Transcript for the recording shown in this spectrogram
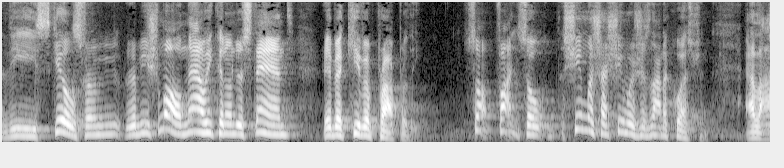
the skills from Rabbi Shmuel, now he can understand Rebbe Kiva properly. So fine. So shimush hashimush is not a question. Ela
